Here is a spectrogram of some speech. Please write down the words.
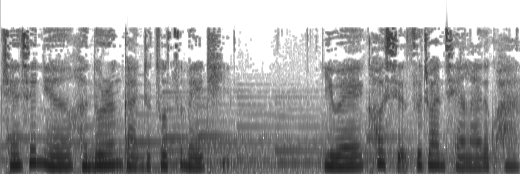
前些年，很多人赶着做自媒体，以为靠写字赚钱来得快，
